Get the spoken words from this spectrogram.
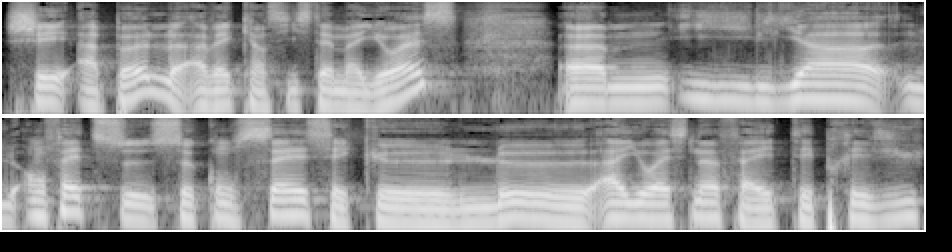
chez Apple avec un système iOS. Euh, il y a, en fait, ce, ce qu'on sait, c'est que le iOS 9 a été prévu,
